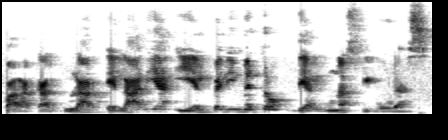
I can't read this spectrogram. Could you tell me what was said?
para calcular el área y el perímetro de algunas figuras.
